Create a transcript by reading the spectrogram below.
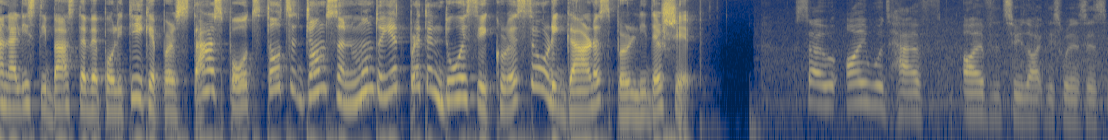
analist i basteve politike për Star Sports, thotë se Johnson mund të jetë pretenduesi kryesor i garës për lidership. So I would have either the two likeliest winners as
